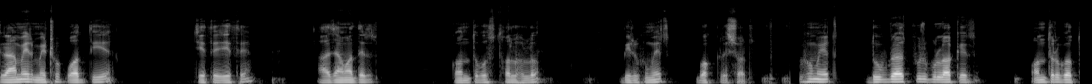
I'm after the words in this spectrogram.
গ্রামের মেঠো পথ দিয়ে যেতে যেতে আজ আমাদের গন্তব্যস্থল হলো বীরভূমের বক্রেশ্বর। বীরভূমের দুবরাজপুর ব্লকের অন্তর্গত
